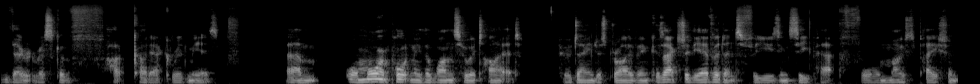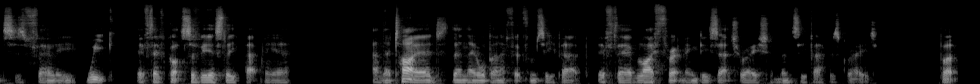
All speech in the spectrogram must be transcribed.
they're at risk of cardiac arrhythmias. Um, or more importantly, the ones who are tired, who are dangerous driving, because actually the evidence for using CPAP for most patients is fairly weak. If they've got severe sleep apnea and they're tired, then they will benefit from CPAP. If they have life threatening desaturation, then CPAP is great. But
